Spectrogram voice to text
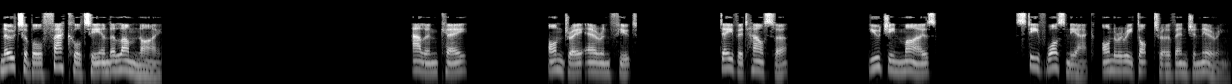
Notable faculty and alumni. Alan Kay Andrei Ehrenfeucht. David Haussler. Eugene Myers Steve Wozniak, Honorary Doctor of Engineering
